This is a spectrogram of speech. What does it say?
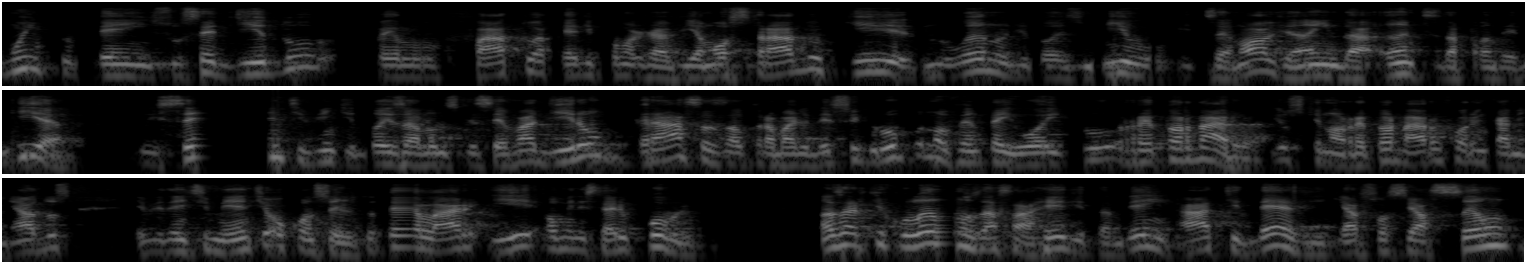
muito bem sucedido, pelo fato, até de como eu já havia mostrado, que no ano de 2019, ainda antes da pandemia, dos 122 alunos que se evadiram, graças ao trabalho desse grupo, 98 retornaram. E os que não retornaram foram encaminhados, evidentemente, ao Conselho Tutelar e ao Ministério Público. Nós articulamos nessa rede também a ATDEV, que é a Associação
